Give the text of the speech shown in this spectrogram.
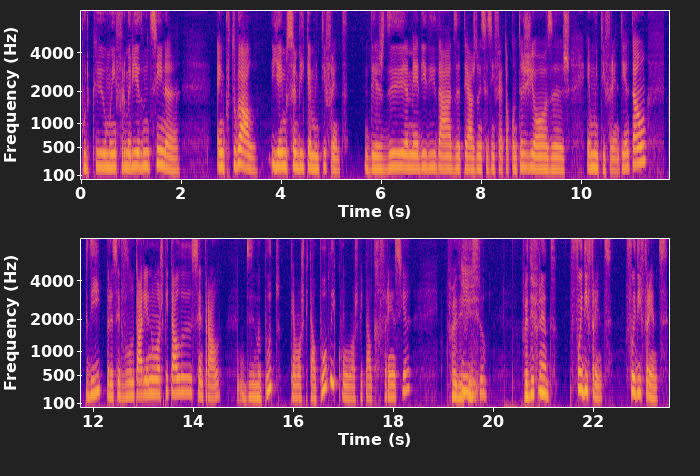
porque uma enfermaria de medicina em Portugal e em Moçambique é muito diferente. Desde a média de idades até às doenças infectocontagiosas, é muito diferente. E então pedi para ser voluntária num hospital central de Maputo, que é um hospital público, um hospital de referência. Foi difícil? E foi diferente? Foi diferente. Foi diferente.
